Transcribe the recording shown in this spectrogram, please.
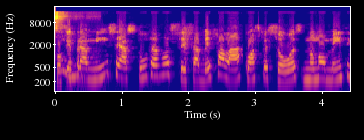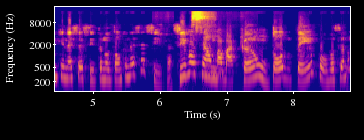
Porque Sim. pra mim ser astuto é você saber falar com as pessoas no momento em que necessita, no tom que necessita. Se você é um Sim. babacão todo tempo, você não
